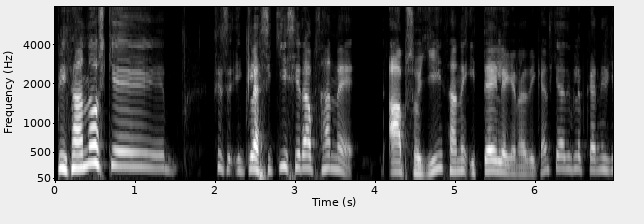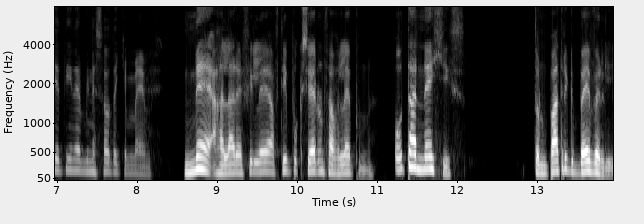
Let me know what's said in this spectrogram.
Πιθανώς και ξέρεις, η κλασική σειρά που θα είναι άψογη, θα είναι η τέλεια για να δει κανείς και δεν τη βλέπει κανείς γιατί είναι Μινεσότα και Memphis. Ναι, αλλά ρε φίλε, αυτοί που ξέρουν θα βλέπουν. Όταν έχεις τον Patrick Beverly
